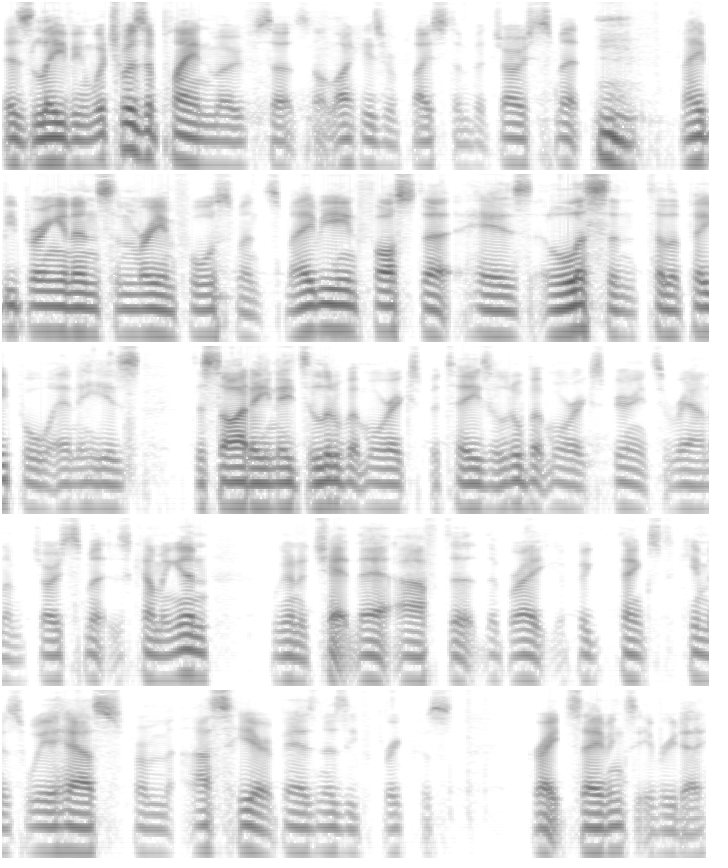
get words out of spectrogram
is leaving, which was a planned move, so it's not like he's replaced him. But Joe Schmidt Mm. maybe bringing in some reinforcements. Maybe Ian Foster has listened to the people and he has decided he needs a little bit more expertise, a little bit more experience around him. Joe Schmidt is coming in. We're going to chat that after the break. A big thanks to Chemist Warehouse from us here at Baz Nizzy for breakfast. Great savings every day.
